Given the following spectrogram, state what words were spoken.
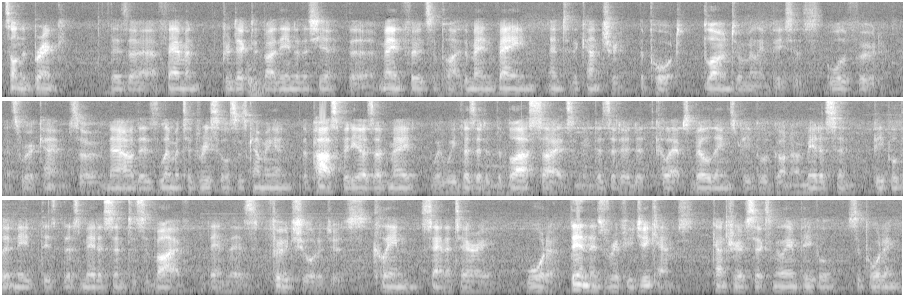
It's on the brink. There's a famine predicted by the end of this year. The main food supply, the main vein into the country, the port, blown to a million pieces. All the food, that's where it came. So now there's limited resources coming in. The past videos I've made where we visited the blast sites and we visited collapsed buildings, people have got no medicine, people that need this, this medicine to survive. Then there's food shortages, clean sanitary water. Then there's refugee camps. Country of six million people supporting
